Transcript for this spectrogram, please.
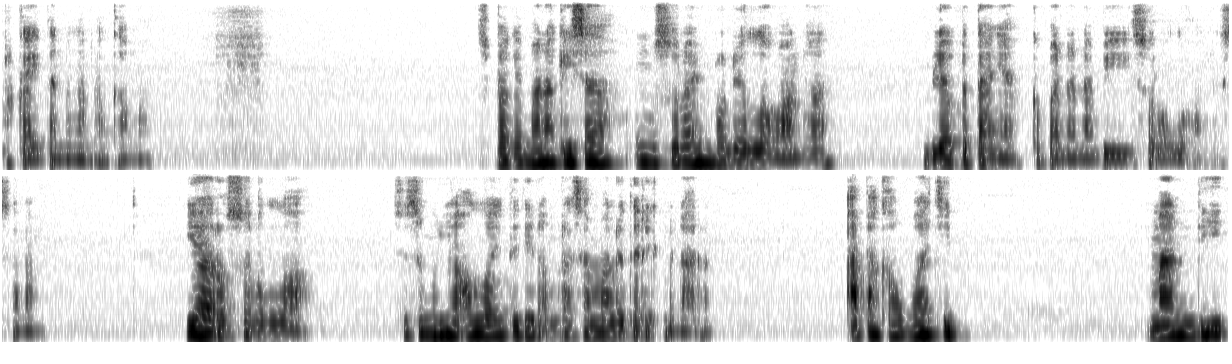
berkaitan dengan agama. Sebagaimana kisah Ummu Sulaim radhiyallahu anha, beliau bertanya kepada Nabi Shallallahu alaihi wasallam, "Ya Rasulullah, sesungguhnya Allah itu tidak merasa malu dari kebenaran. Apakah wajib mandi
